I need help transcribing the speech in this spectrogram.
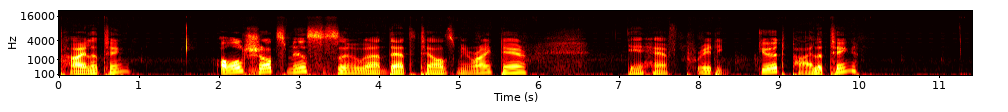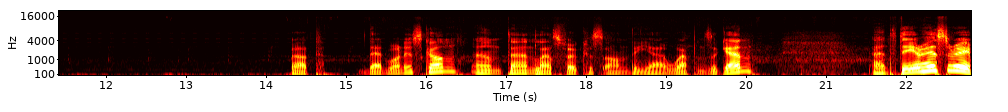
piloting all shots miss, so uh, that tells me right there they have pretty good piloting. But that one is gone, and then let's focus on the uh, weapons again. And they're history!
